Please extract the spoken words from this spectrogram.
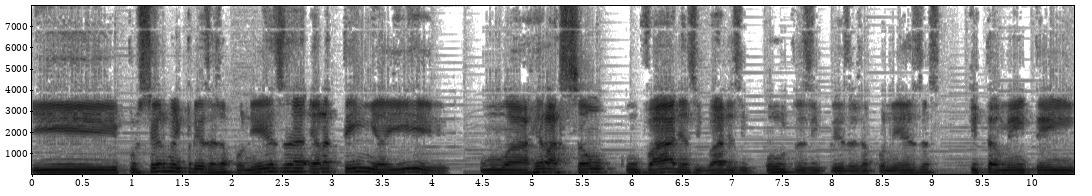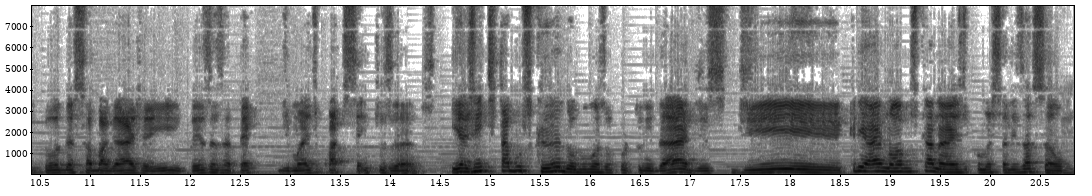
E por ser uma empresa japonesa, ela tem aí uma relação com várias e várias outras empresas japonesas que também tem toda essa bagagem aí, empresas até de mais de 400 anos. E a gente está buscando algumas oportunidades de criar novos canais de comercialização. Uhum.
